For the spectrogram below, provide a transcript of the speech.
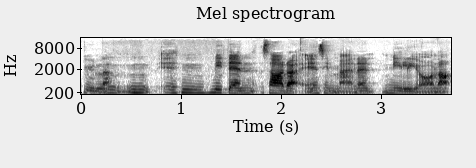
Kyllä. M- miten saada ensimmäinen miljoona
